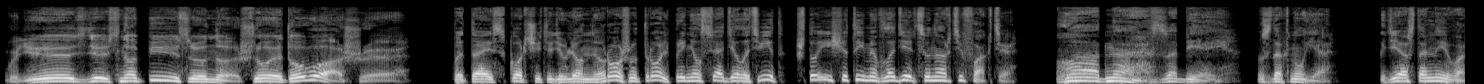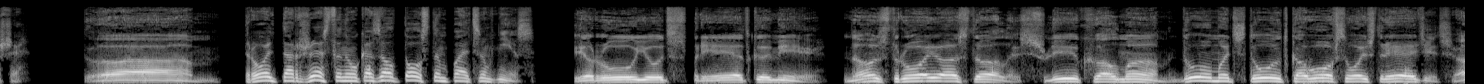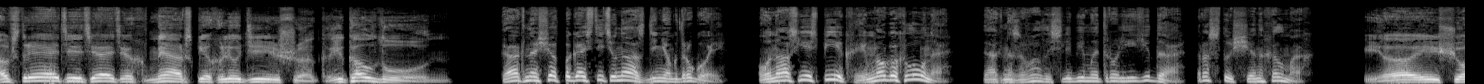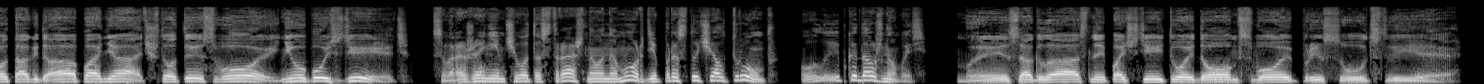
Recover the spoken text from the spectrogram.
«Где здесь написано, что это ваше?» Пытаясь скорчить удивленную рожу, тролль принялся делать вид, что ищет имя владельца на артефакте. «Ладно, забей. — вздохнул я. «Где остальные ваши?» «Там...» Тролль торжественно указал толстым пальцем вниз. «Пируют с предками. Настрое осталось, шли к холмам. Думать тут, кого в свой встретить, а встретить этих мерзких людишек и колдун». «Как насчет погостить у нас денек-другой? У нас есть пик и много хлуна. Так называлась любимая троллья еда, растущая на холмах. «Я еще тогда понять, что ты свой, не упустить!» С выражением чего-то страшного на морде простучал Трумп. Улыбка должно быть. «Мы согласны почтить твой дом в свой присутствие.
